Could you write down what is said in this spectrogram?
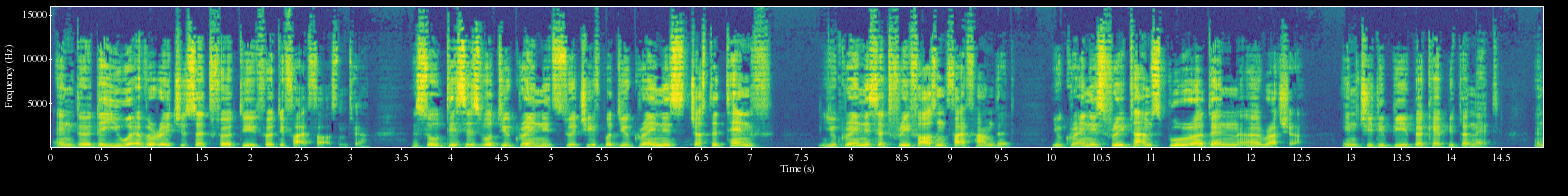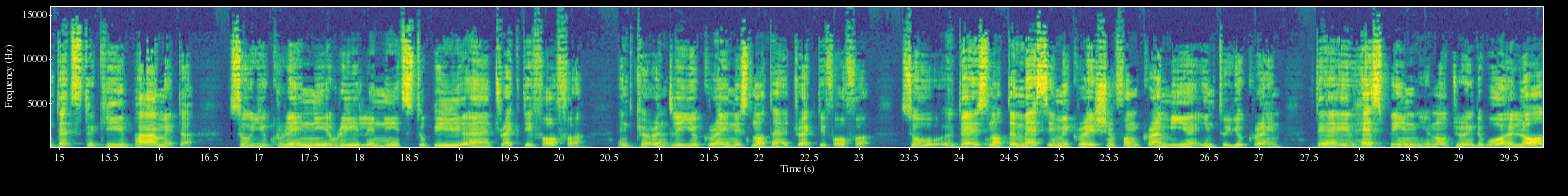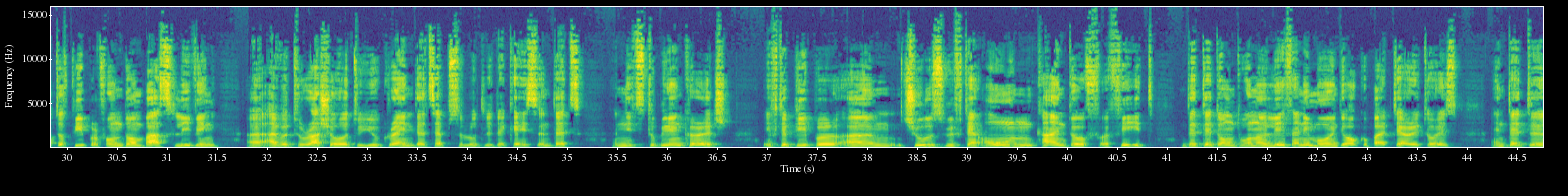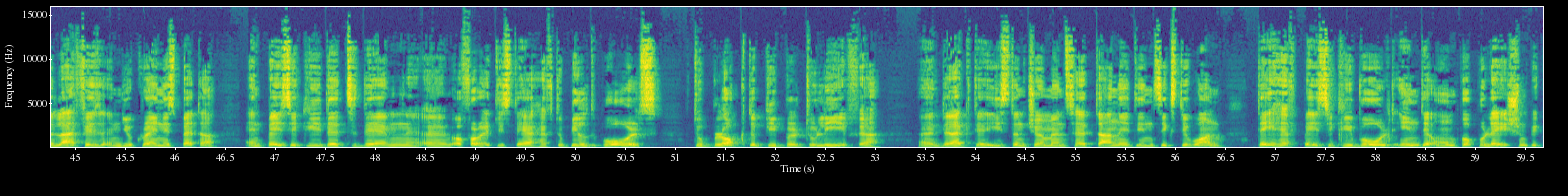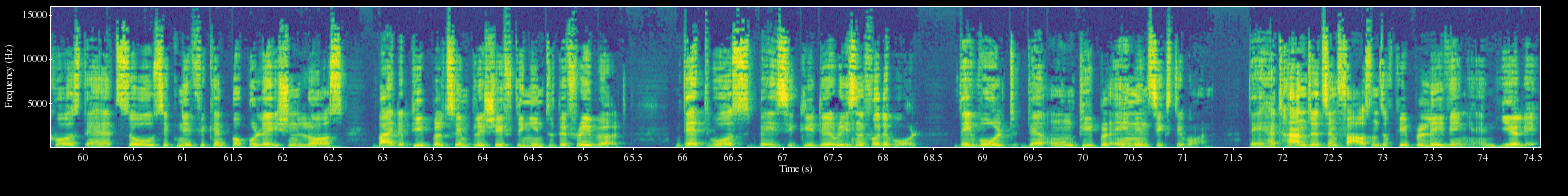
and uh, the EU average is at 30, 35,000. Yeah? So this is what Ukraine needs to achieve, but Ukraine is just a tenth. Ukraine is at 3,500. Ukraine is three times poorer than uh, Russia in GDP per capita net, and that's the key parameter. So Ukraine really needs to be an attractive offer, and currently Ukraine is not an attractive offer. So uh, there is not a mass immigration from Crimea into Ukraine there has been, you know, during the war, a lot of people from Donbass leaving uh, either to Russia or to Ukraine. That's absolutely the case, and that needs to be encouraged. If the people um, choose with their own kind of uh, feet that they don't want to live anymore in the occupied territories, and that uh, life is, in Ukraine is better, and basically that the um, uh, authorities there have to build walls to block the people to leave, yeah, uh, like the Eastern Germans had done it in 61 they have basically walled in their own population because they had so significant population loss by the people simply shifting into the free world. That was basically the reason for the wall. They walled their own people in in 61. They had hundreds and thousands of people leaving and yearly.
